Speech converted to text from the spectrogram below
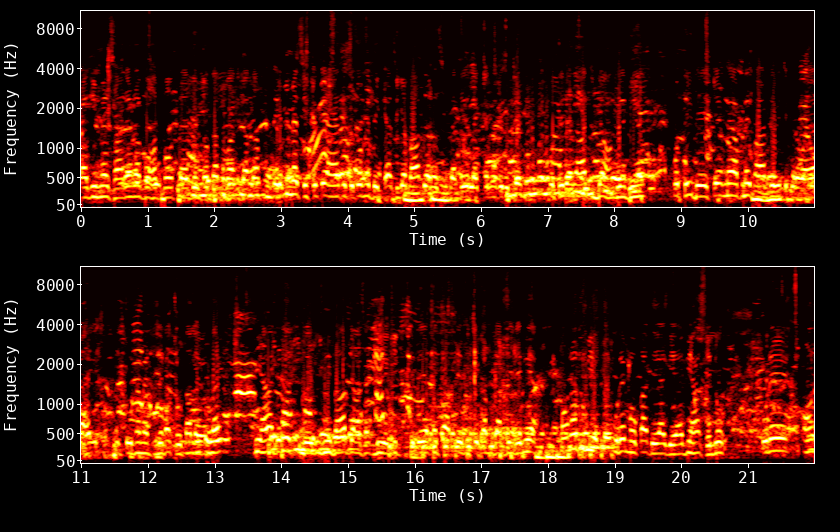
ਭਾਜੀ ਮੈਂ ਸਾਰਿਆਂ ਦਾ ਬਹੁਤ ਬਹੁਤ ਤਹਿ ਦਿਲ ਤੋਂ ਧੰਨਵਾਦ ਕਰਦਾ। ਇਹ ਵੀ ਮੈਂ ਸਿੱਖ ਕੇ ਆਇਆ ਤੇ ਜਦੋਂ ਮੈਂ ਦੇਖਿਆ ਸੀਗਾ ਬਾਹਰ ਜਾਂਦਾ ਸੀ ਜਾਂਦੇ ਇਲੈਕਸ਼ਨਾਂ ਦੇ ਵਿੱਚ ਉੱਥੇ ਜਦ ਆਹ ਚੀਜ਼ਾਂ ਹੁੰਦੀਆਂ ਦੀਆਂ ਉੱਥੇ ਹੀ ਦੇਖ ਕੇ ਮੈਂ ਆਪਣੇ ਵਾਰਡ ਦੇ ਵਿੱਚ ਕਰਵਾਇਆ ਹੈ ਟੂਰਨਾਮੈਂਟ ਜਿਹੜਾ ਛੋਟਾ ਲੈਵਲ ਦਾ ਵੀ ਹਾਂ ਜਿਹੜੇ ਲੇਡੀਜ਼ ਨਹੀਂ ਬਾਹਰ ਜਾ ਸਕਦੀ ਹੈ ਕਿ ਆਪਣੇ ਘਰ ਦੇ ਵਿੱਚ ਕੰਮ ਕਰਦੇ ਰਹਿੰਦੇ ਆ ਉਹਨਾਂ ਨੂੰ ਵੀ ਇੱਕ ਪੂਰੇ ਮੌਕਾ ਦਿਆ ਗਿਆ ਵੀ ਹਾਂ, ਖੇਲੋ। ਪੂਰੇ ਹੁਣ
